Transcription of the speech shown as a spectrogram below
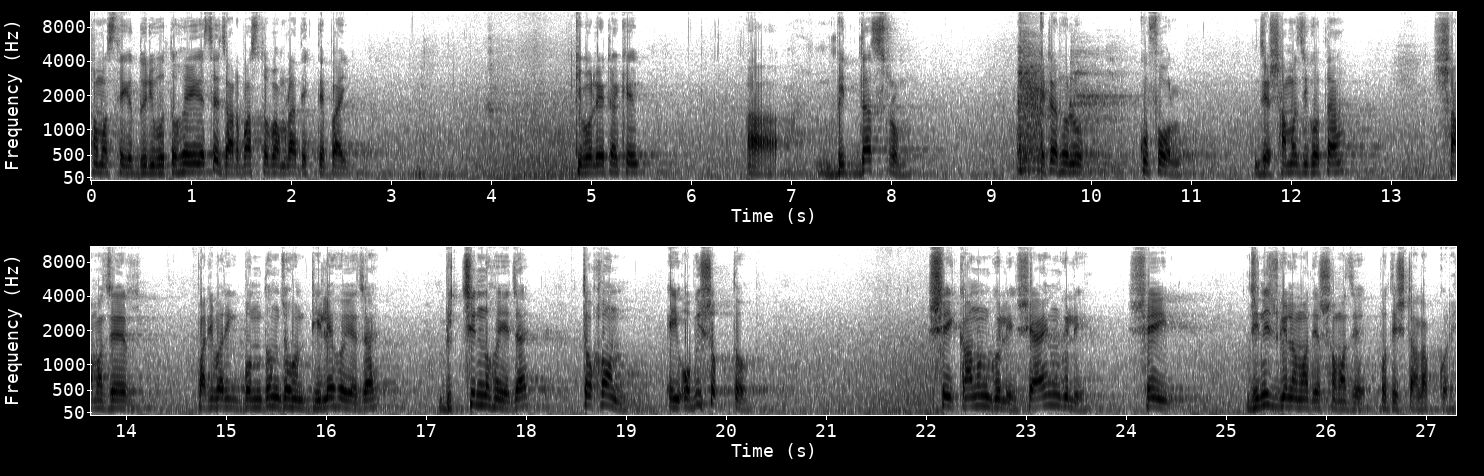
সমাজ থেকে দূরীভূত হয়ে গেছে, যার বাস্তব আমরা দেখতে পাই। কি বলে এটাকে? বৃদ্ধাশ্রম। এটার হলো কুফল, যে সামাজিকতা, সমাজের পারিবারিক বন্ধন যখন ঢিলে হয়ে যায়, বিচ্ছিন্ন হয়ে যায়, তখন এই অভিশপ্ত সেই কানুনগুলি, সেই আইনগুলি, সেই জিনিসগুলো আমাদের সমাজে প্রতিষ্ঠা লাভ করে।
